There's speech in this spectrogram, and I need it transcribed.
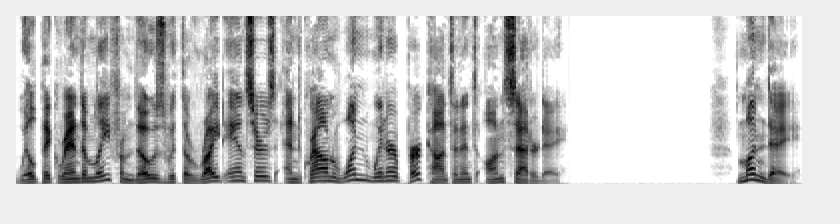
We'll pick randomly from those with the right answers and crown one winner per continent on Saturday. Monday.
